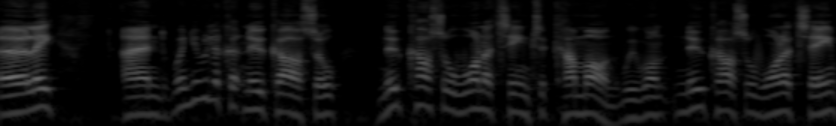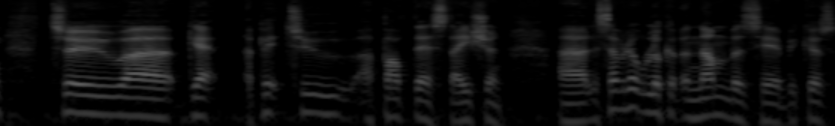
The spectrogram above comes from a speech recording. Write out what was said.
early. And when you look at Newcastle, Newcastle want a team to come on. We want Newcastle want a team to uh, get a bit too above their station. Uh, let's have a little look at the numbers here because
